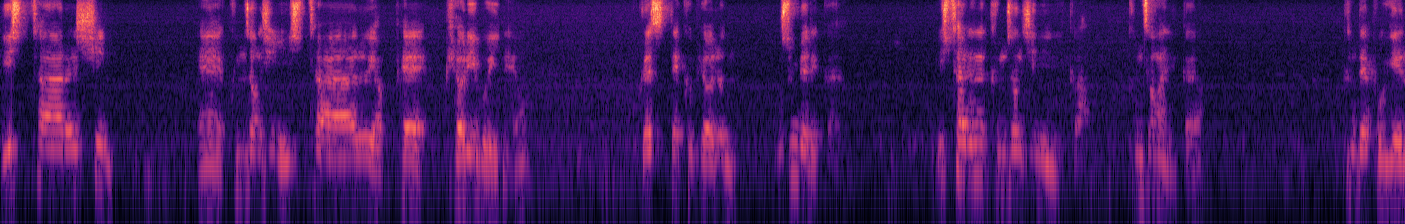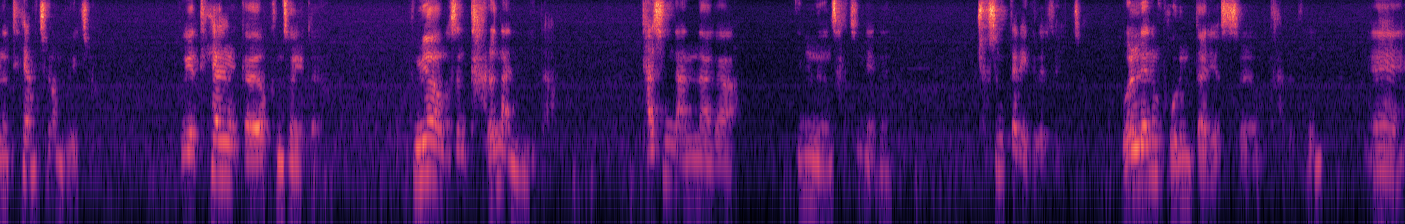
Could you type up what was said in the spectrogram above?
이스타르 신, 예, 금성신 이스타르 옆에 별이 보이네요. 그랬을 때 그 별은 무슨 별일까요? 이스타르는 금성신이니까 금성 아닐까요? 근데 보기에는 태양처럼 보이죠. 그게 태양일까요? 금성일까요? 분명한 것은 달은 아닙니다. 다신 난나가 있는 사진에는 초승달이 그려져 있죠. 원래는 보름달이었어요. 달은. 예,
